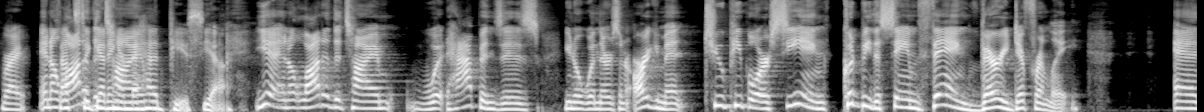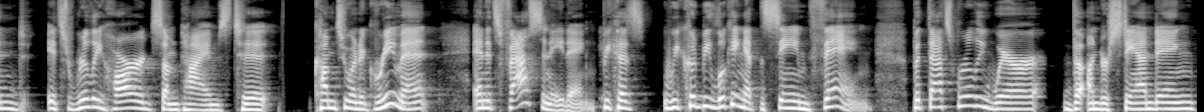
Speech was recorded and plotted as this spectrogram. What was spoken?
Right. And a That's lot the of the getting in the headpiece. Yeah. Yeah. And a lot of the time, what happens is, you know, when there's an argument, two people are seeing could be the same thing very differently. And it's really hard sometimes to come to an agreement. And it's fascinating because we could be looking at the same thing, but that's really where the understanding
